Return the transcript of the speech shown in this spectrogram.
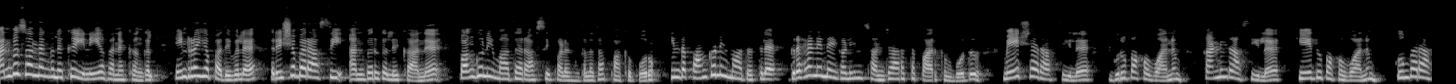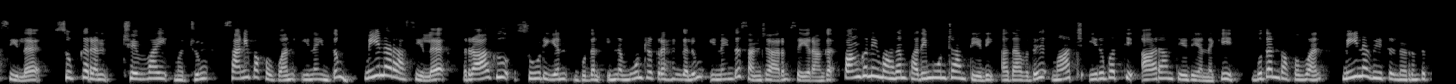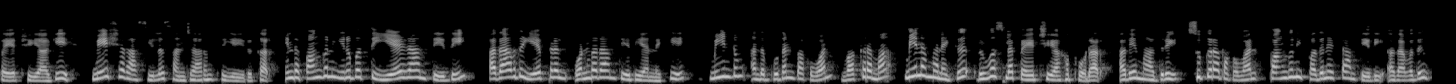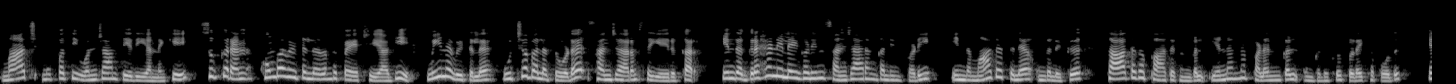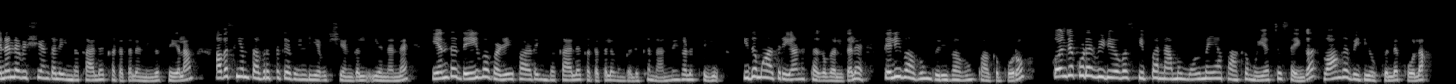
அன்பு சொந்தங்களுக்கு இனிய வணக்கங்கள். இன்றைய பதிவுல ரிஷபராசி அன்பர்களுக்கான பங்குனி மாத ராசி பலன்களை தான் பார்க்க போறோம். இந்த பங்குனி மாதத்துல கிரகநிலைகளின் சஞ்சாரத்தை பார்க்கும்போது மேஷ ராசியில குரு பகவானும் கன்னிராசியில கேது பகவானும் கும்பராசியில சுக்கரன் செவ்வாய் மற்றும் சனி பகவான் இணைந்தும் மீன ராசியில ராகு சூரியன் புதன் இந்த மூன்று கிரகங்களும் இணைந்து சஞ்சாரம் செய்யறாங்க. பங்குனி மாதம் பதிமூன்றாம் தேதி அதாவது மார்ச் இருபத்தி ஆறாம் தேதி அன்னைக்கு புதன் பகவான் மீன வீட்டிலிருந்து பயிற்சியாகி மேஷ ராசியில சஞ்சாரம் செய்ய இருக்கார். இந்த பங்குனி இருபத்தி ஏழாம் தேதி அதாவது ஏப்ரல் ஒன்பதாம் தேதி அன்னைக்கு மீண்டும் அந்த புதன் பகவான் வக்கரமா மீனமனைக்கு ரிவர்ஸ்ல பயிற்சியாக போறார். அதே மாதிரி சுக்கிர பகவான் பங்குனி பதினெட்டாம் தேதி அதாவது மார்ச் முப்பத்தி ஒன்றாம் தேதி அன்னைக்கு சுக்கிரன் கும்ப வீட்டிலிருந்து பயிற்சியாகி மீன வீட்டுல உச்சபலத்தோட சஞ்சாரம் செய்ய இருக்கார். இந்த கிரக நிலைகளின் சஞ்சாரங்களின்படி இந்த மாதத்துல உங்களுக்கு சாதக பாதகங்கள் என்னென்ன பலன்கள் உங்களுக்கு கிடைக்க போகுது என்னென்ன விஷயங்கள் இந்த காலகட்டத்துல நீங்க செய்யலாம் அவசியம் தவிர்த்துக்க வேண்டிய விஷயங்கள் என்னென்ன எந்த தெய்வ வழிபாடு இந்த காலகட்டத்துல உங்களுக்கு நன்மைகளை செய்யும் இது மாதிரியான தகவல்களை தெளிவாகவும் விரிவாகவும் பார்க்க போறோம். கொஞ்சம் கூட வீடியோவை ஸ்கிப் பண்ணாம முழுமையா பார்க்க முயற்சி செய்யுங்க. வாங்க வீடியோக்குள்ள போலாம்.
